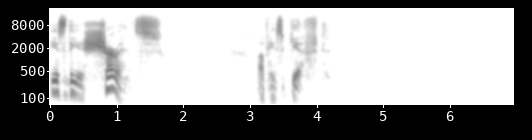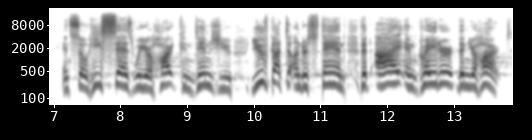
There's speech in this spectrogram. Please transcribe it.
is the assurance of His gift. And so he says, where your heart condemns you, you've got to understand that I am greater than your heart.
